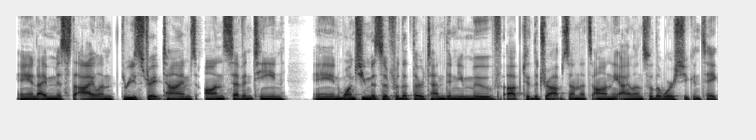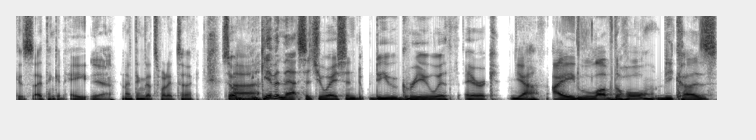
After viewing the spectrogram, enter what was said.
and I missed the island three straight times on 17. And once you miss it for the third time, then you move up to the drop zone that's on the island. So the worst you can take is, I think, an eight. Yeah. And I think that's what I took. So, uh, given that situation, do you agree with Eric? Yeah, I love the hole because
